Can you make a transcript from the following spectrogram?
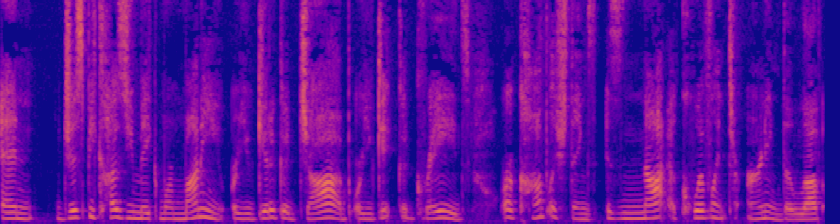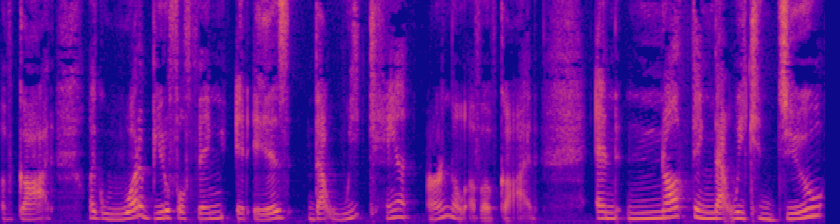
And just because you make more money or you get a good job or you get good grades or accomplish things is not equivalent to earning the love of God. Like, what a beautiful thing it is that we can't earn the love of God. And nothing that we can do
